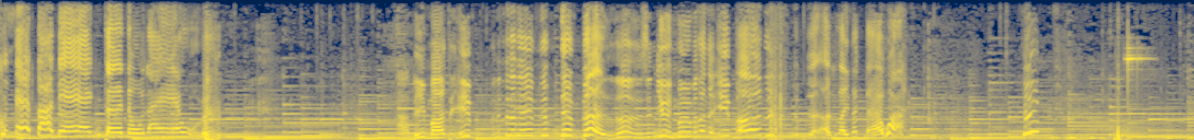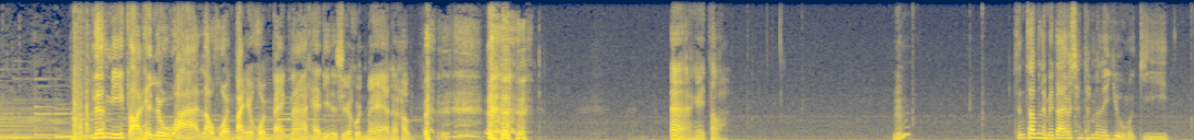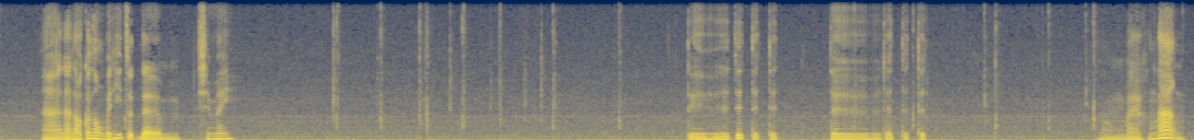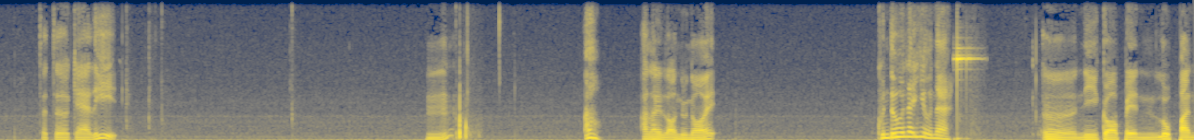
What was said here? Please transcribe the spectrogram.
คุณแม่ตาแดงเจอหนูแล้ว อ่ารีบมาสิอีฟฉันยื่นมือมาแล้วนะอีฟอะอะไรนักหนาวะ เรื่องนี้สอนให้รู้ว่าเราควรไปคนแปลกหน้าแทนที่จะเชื่อคุณแม่นะครับ อ่า ไงต่ออืมฉันจำอะไรไม่ได้ว่าฉันทำอะไรอยู่เมื่อกี้ อ่า แล้วเราก็ลงไปที่จุดเดิม ใช่ไหม ตืดตึ๊ดตึ๊ดตึ๊ดตืดตึ๊ดตึ๊ดตึ๊ดลงไปข้างล่าง จะเจอแกรี่หืมอ้าวอะไรหรอหนูน้อย คุณดูอะไรอยู่นะเออ นี่ก็เป็นรูปปั้น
